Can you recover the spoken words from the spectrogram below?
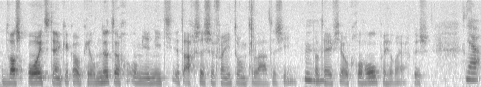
Het was ooit, denk ik, ook heel nuttig om je niet het achterste van je tong te laten zien. Mhm. Dat heeft je ook geholpen heel erg, dus Ja,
